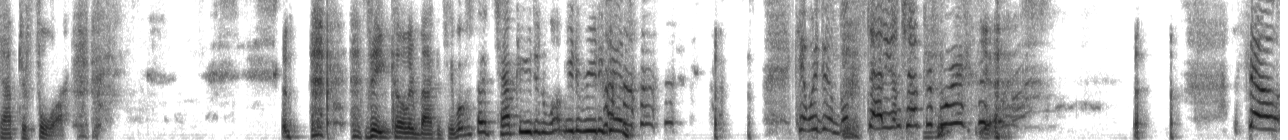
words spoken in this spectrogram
chapter four. They'd call her back and say, "What was that chapter you didn't want me to read again?" Can we do a book study on chapter four? yeah. So,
